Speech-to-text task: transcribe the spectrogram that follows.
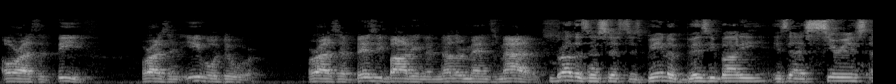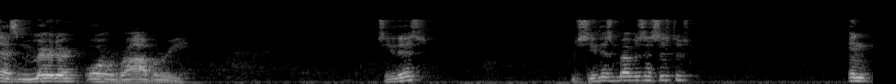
or as a thief, or as an evildoer, or as a busybody in another man's matters. Brothers and sisters, being a busybody is as serious as murder or robbery. See this? You see this, brothers and sisters? And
